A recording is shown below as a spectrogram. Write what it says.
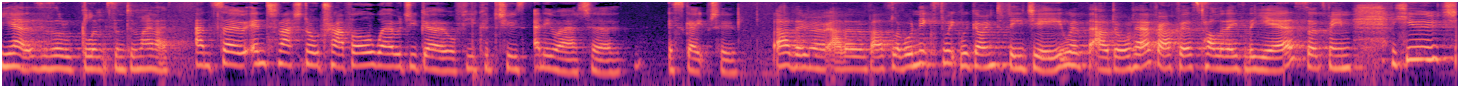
yeah, this is a little glimpse into my life. And so, international travel, where would you go if you could choose anywhere to escape to? Know, out of Barcelona. Well, next week we're going to Fiji with our daughter for our first holiday of the year. So it's been a huge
